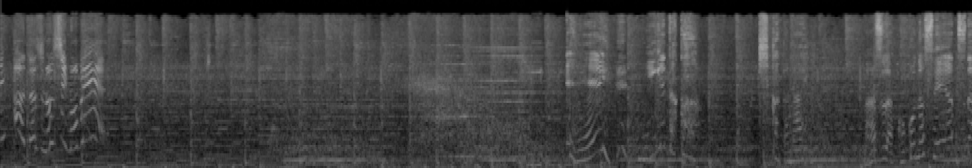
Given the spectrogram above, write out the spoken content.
い。私のしもべ。えい逃げたか。仕方ない。まずはここの制圧だ。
